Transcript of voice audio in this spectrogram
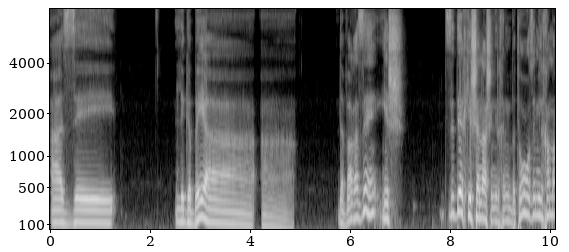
אז אה, לגבי הדבר הזה, יש, זה דרך ישנה שנלחמים בטרור, זה מלחמה.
